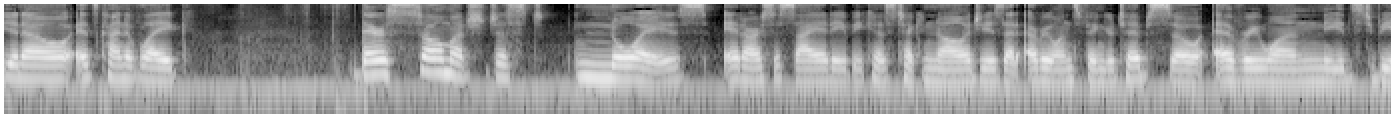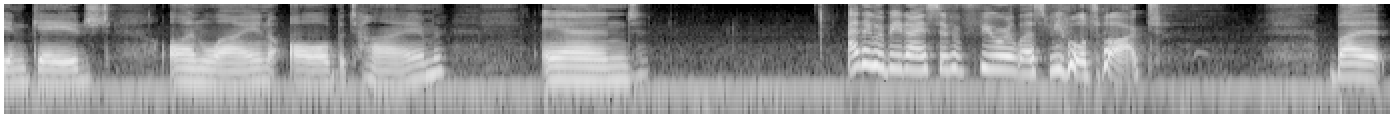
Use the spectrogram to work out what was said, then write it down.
You know, it's kind of like there's so much just noise in our society because technology is at everyone's fingertips, so everyone needs to be engaged online all the time. And I think it would be nice if a few less people talked. but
